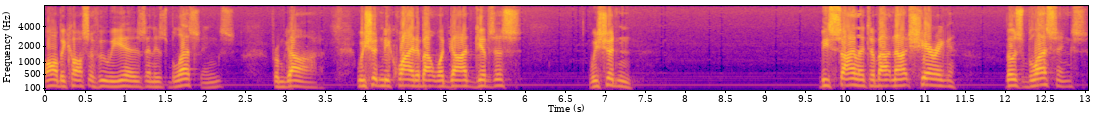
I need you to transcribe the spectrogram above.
All because of who he is and his blessings from God. We shouldn't be quiet about what God gives us. We shouldn't be silent about not sharing those blessings,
